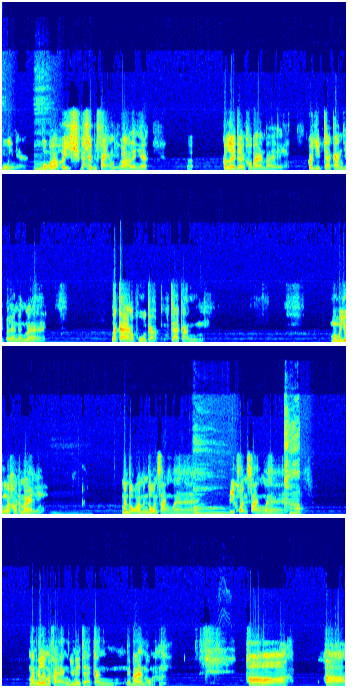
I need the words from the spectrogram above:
พูดอย่างเงี้ยเออผมก็แบบเฮ้ยอะไรมันแฝงมาอยู่วะอะไรเงี้ยเอ่อก็เลยเดินเข้าบ้านไป ก็หยิบแจกันหยิบอะไรนั้นมา แล้วแกก็พูดกับแจกันมึงมายุ่งกับเขาทำไมอื มมันบอกว่ามันโดนสั่งมาอ๋อมีคนสั่งมา ครับ มันก็เลยมาแฝงอยู่ในแจกันในบ้านผม พออ่า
